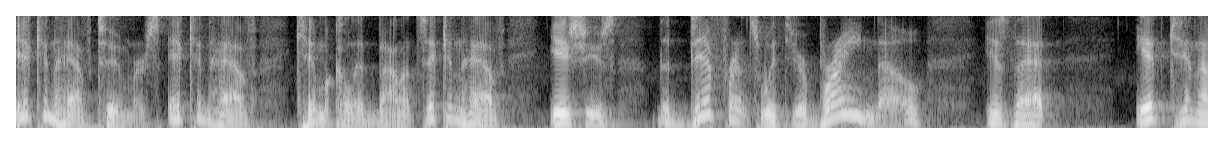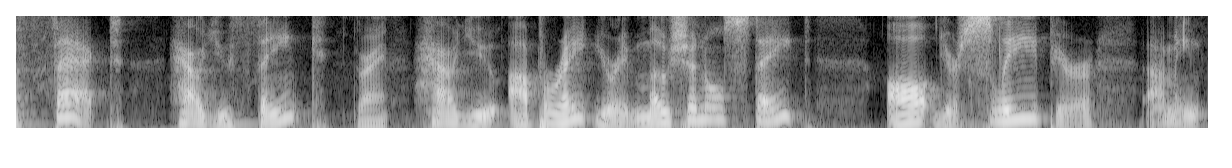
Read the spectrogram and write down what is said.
It can have tumors. It can have chemical imbalance. It can have issues. The difference with your brain, though, is that it can affect how you think, Right. How you operate, your emotional state, all your sleep, your I mean,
